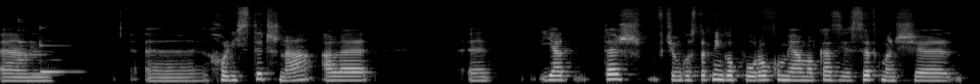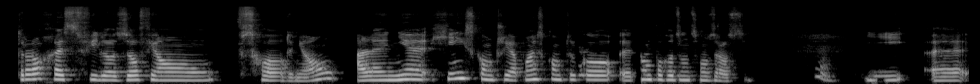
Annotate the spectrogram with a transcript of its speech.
um, e, holistyczna, ale e, ja też w ciągu ostatniego pół roku miałam okazję zetknąć się trochę z filozofią wschodnią, ale nie chińską czy japońską, tylko y, tą pochodzącą z Rosji. Hmm. I e,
